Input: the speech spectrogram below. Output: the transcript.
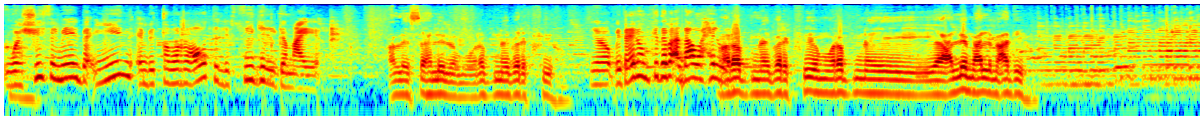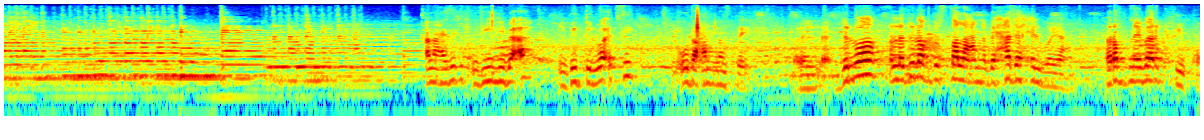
و20% الباقيين بالتبرعات اللي بتيجي للجمعية. الله يسهل لهم وربنا يبارك فيهم. يا رب ادعي لهم كده بقى دعوة حلوة. ربنا يبارك فيهم وربنا يعلم على اللي معاديهم أنا عايزاكي تقولي لي بقى البيت دلوقتي الأوضة عاملة إزاي؟ دلوقتي الا دلوقتي بيطلع عنا بحاجة حلوة يعني. ربنا يبارك فيكم.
